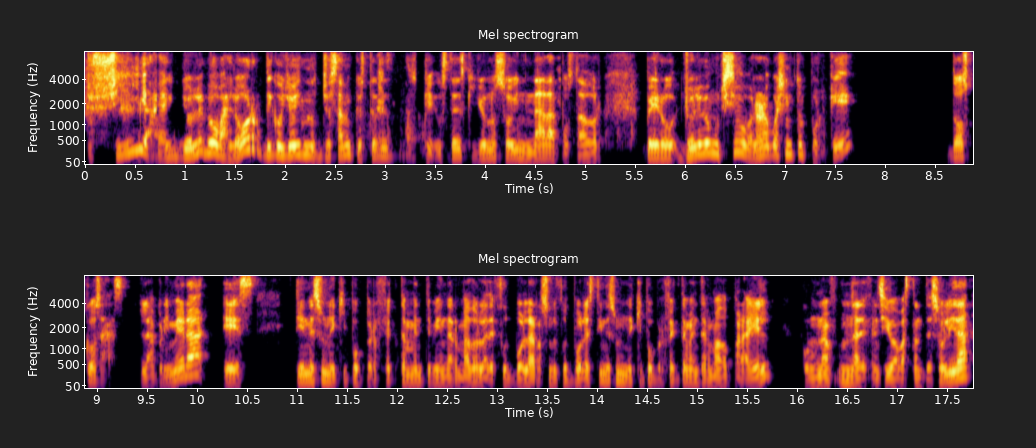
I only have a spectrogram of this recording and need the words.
Pues sí, yo le veo valor. Digo, yo, yo saben que ustedes, que ustedes que yo no soy nada apostador, pero yo le veo muchísimo valor a Washington. ¿Por qué? Dos cosas. La primera es, tienes un equipo perfectamente bien armado, la de fútbol, la razón de fútbol es, tienes un equipo perfectamente armado para él, con una, una defensiva bastante sólida,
